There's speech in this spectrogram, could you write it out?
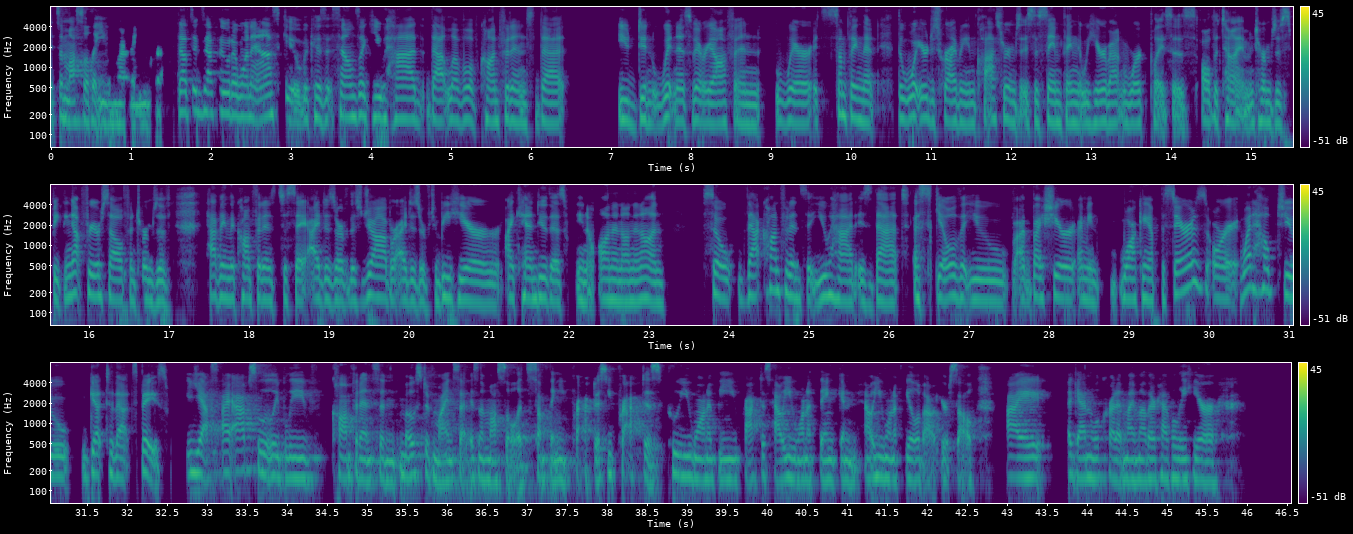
it's a muscle that you learn you grow. That's exactly what I want to ask you because it sounds like you had that level of confidence that you didn't witness very often where it's something that the what you're describing in classrooms is the same thing that we hear about in workplaces all the time in terms of speaking up for yourself in terms of having the confidence to say i deserve this job or i deserve to be here i can do this you know on and on and on so that confidence that you had is that a skill that you uh, by sheer I mean walking up the stairs or what helped you get to that space? Yes, I absolutely believe confidence and most of mindset is a muscle. It's something you practice. You practice who you want to be, you practice how you want to think and how you want to feel about yourself. I again will credit my mother heavily here.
